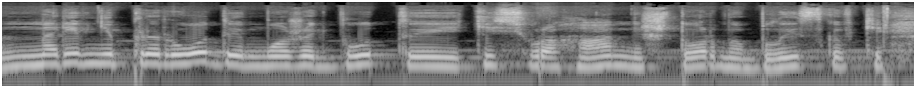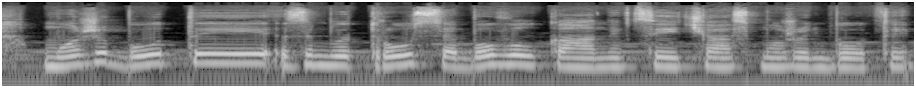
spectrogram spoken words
На рівні природи можуть бути якісь урагани, шторми, блискавки, може бути землетруси або вулкани в цей час можуть бути.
